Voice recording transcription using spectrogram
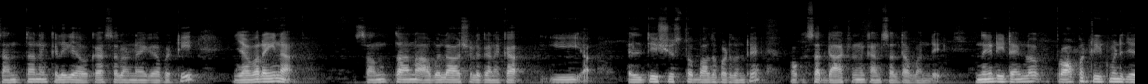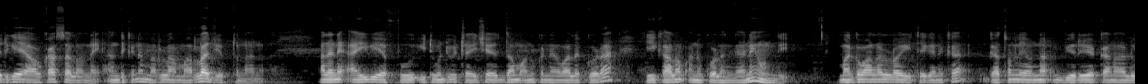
సంతానం కలిగే అవకాశాలు ఉన్నాయి కాబట్టి ఎవరైనా సంతాన అభిలాషులు కనుక ఈ హెల్త్ ఇష్యూస్తో బాధపడుతుంటే ఒకసారి డాక్టర్ని కన్సల్ట్ అవ్వండి. ఎందుకంటే ఈ టైంలో ప్రాపర్ ట్రీట్మెంట్ జరిగే అవకాశాలు ఉన్నాయి అందుకనే మరలా మరలా చెప్తున్నాను. అలానే ఐవీఎఫ్ ఇటువంటివి ట్రై చేద్దాం అనుకునే వాళ్ళకి కూడా ఈ కాలం అనుకూలంగానే ఉంది. మగవాళ్ళల్లో అయితే కనుక గతంలో ఏమన్నా వీర్య కణాలు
